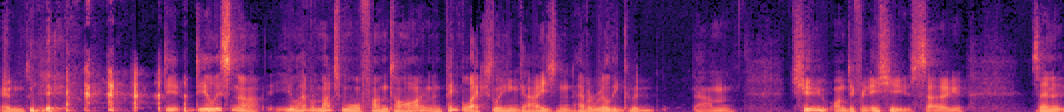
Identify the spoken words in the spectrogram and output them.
And dear, dear listener, you'll have a much more fun time, and people actually engage and have a really good um, chew on different issues. So, so,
